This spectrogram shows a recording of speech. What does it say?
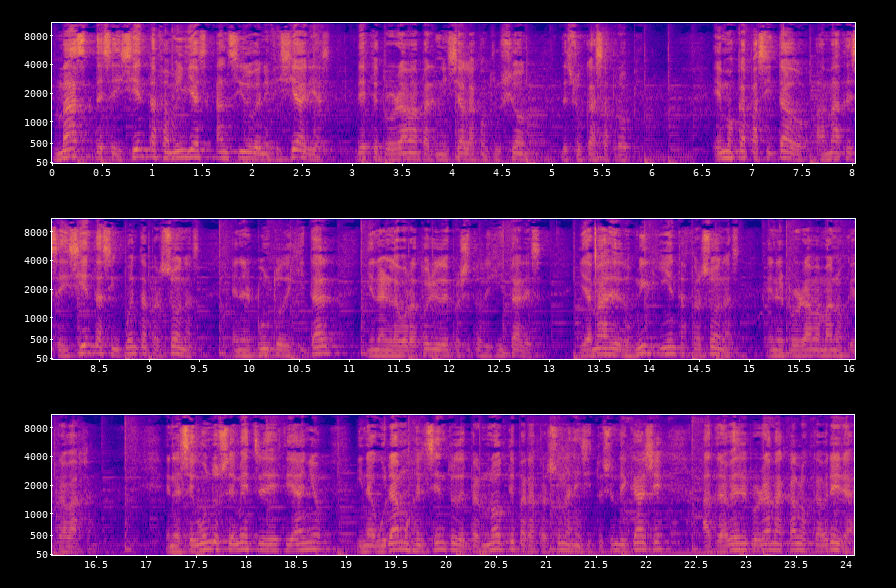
Más de 600 familias han sido beneficiarias de este programa para iniciar la construcción de su casa propia. Hemos capacitado a más de 650 personas en el punto digital y en el laboratorio de proyectos digitales y a más de 2.500 personas en el programa Manos que Trabajan. En el segundo semestre de este año inauguramos el centro de pernote para personas en situación de calle a través del programa Carlos Cabrera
